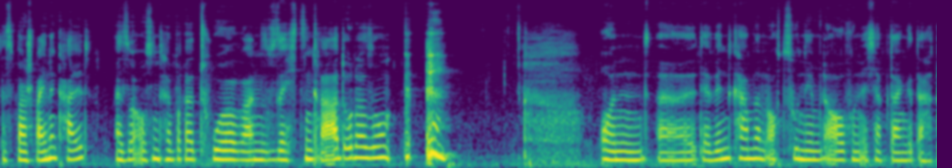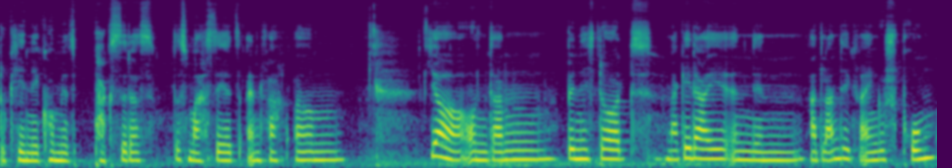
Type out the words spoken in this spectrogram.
es war schweinekalt, also Außentemperatur waren so 16 Grad oder so. Und äh, der Wind kam dann auch zunehmend auf und ich habe dann gedacht, okay, nee, komm, jetzt packst du das, das machst du jetzt einfach. Ähm, ja, und dann bin ich dort Nagedai in den Atlantik reingesprungen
